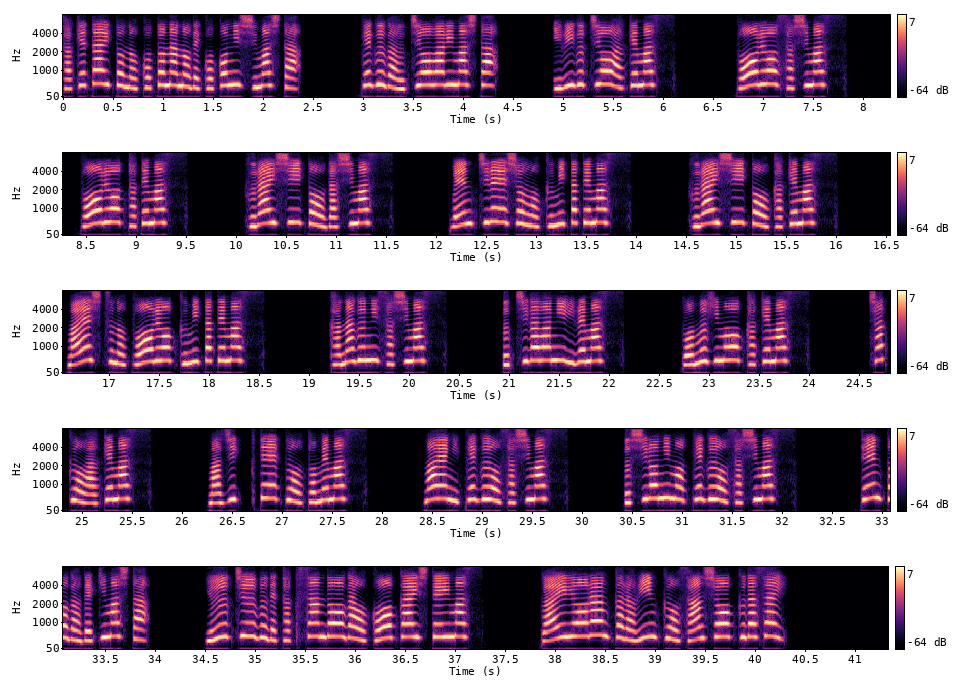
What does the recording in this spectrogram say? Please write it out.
避けたいとのことなのでここにしました。ペグが打ち終わりました。入り口を開けます。ポールを刺します。ポールを立てます。フライシートを出します。ベンチレーションを組み立てます。フライシートをかけます。前室のポールを組み立てます。金具に刺します。内側に入れます。ゴム紐をかけます。チャックを開けます。マジックテープを留めます。前にペグを刺します。後ろにもペグを刺します。テントができました。YouTube でたくさん動画を公開しています。概要欄からリンクを参照ください。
